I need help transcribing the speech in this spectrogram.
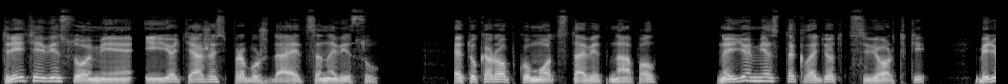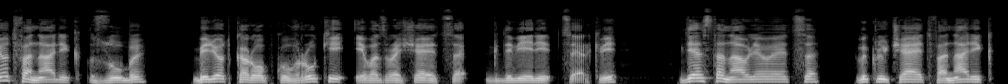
Третья весомее, и ее тяжесть пробуждается на весу. Эту коробку Мот ставит на пол, на ее место кладет свертки, берет фонарик зубы, берет коробку в руки и возвращается к двери церкви, где останавливается, выключает фонарик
